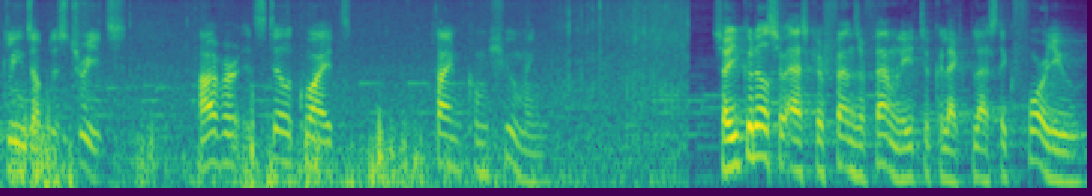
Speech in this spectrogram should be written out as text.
cleans up the streets. However, it's still quite time consuming. So you could also ask your friends or family to collect plastic for you.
